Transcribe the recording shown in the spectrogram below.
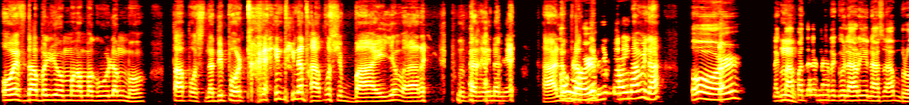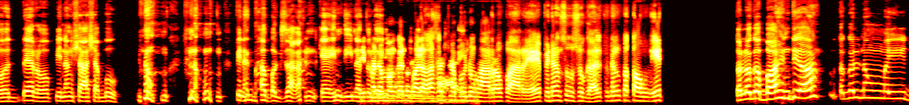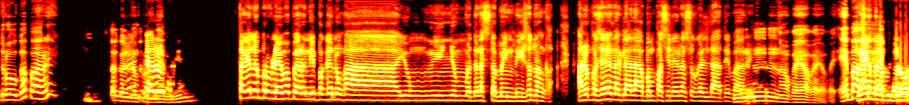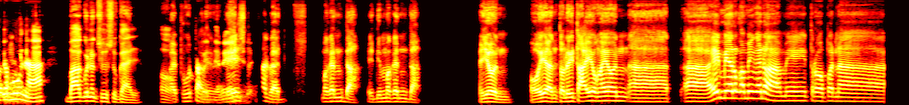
OFW ang mga magulang mo, tapos na-deport kaya hindi natapos yung bahay nyo, pare. Putang ina niya. Halo Or- block. Yung bahay namin, ha? Or Hmm. nagpapadala ng regularyo nasa abroad pero pinang shashabu nung nung pinagbabagsakan kaya hindi na Hindi pa naman ganun kalakas ang shabu nung araw, pare. Pinang susugal, pinang totongit. Talaga ba? Hindi ah. Tagal nang may droga pare. Tagal ng Pero- problema yan. Tagal ng problema pero hindi pa ganun ka yung yun yung madalas na main reason ng ano pa sila naglalaban pa sila ng sugal dati pare. Mm, okay, okay, okay. Eh baka Ngayon, naman nagdroga muna bago nagsusugal. Oh, Ay puta, pwede eh, rin. agad. Maganda, eh di maganda. Ayun. O yan, tuloy tayo ngayon at ah, eh meron kaming ano ah, may tropa na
